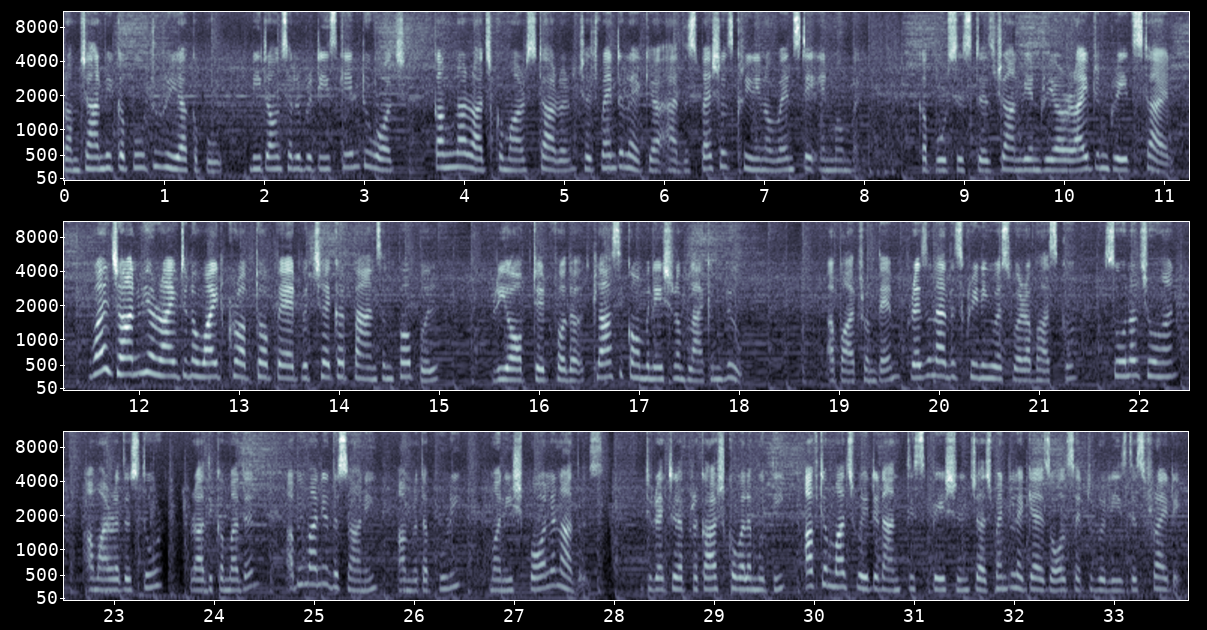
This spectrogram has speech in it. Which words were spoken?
From Janhvi Kapoor to Rhea Kapoor, B-Town celebrities came to watch Kangana Rajkummar starrer Judgementall Hai Kya at the special screening on Wednesday in Mumbai. Kapoor sisters Janhvi and Rhea arrived in great style. While Janhvi arrived in a white crop top paired with checkered pants and purple, Rhea opted for the classic combination of black and blue. Apart from them, present at the screening were Swara Bhaskar, Sonal Chauhan, Amyra Dastur, Radhika Madan, Abhimanyu Dassani, Amrita Puri, Manish Paul and others. Directed by Prakash Kovelamudi, after much waited anticipation, Judgementall Hai Kya is all set to release this Friday.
